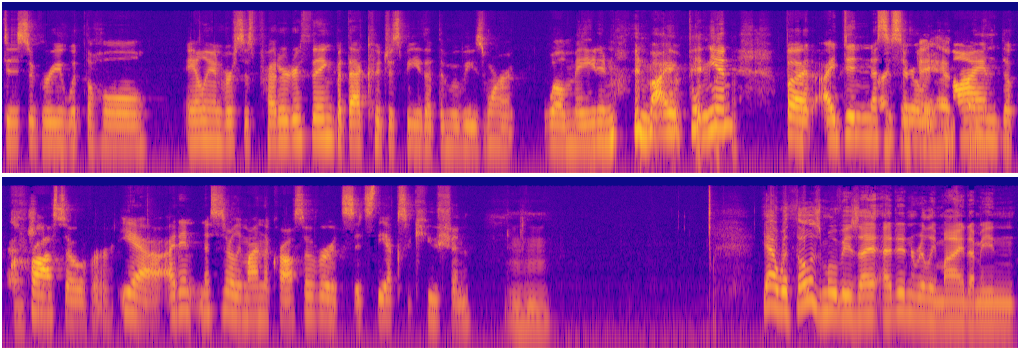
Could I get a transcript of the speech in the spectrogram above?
disagree with the whole Alien versus Predator thing, but that could just be that the movies weren't well made in in my opinion. But I didn't necessarily had mind the potential. crossover. Yeah, I didn't necessarily mind the crossover. It's it's the execution. Mm-hmm. Yeah, with those movies, I, I didn't really mind. I mean,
